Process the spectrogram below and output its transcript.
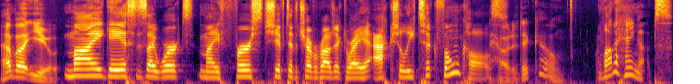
How about you? my gayest is I worked my first shift at the Trevor Project where I actually took phone calls. How did it go? A lot of hangups.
